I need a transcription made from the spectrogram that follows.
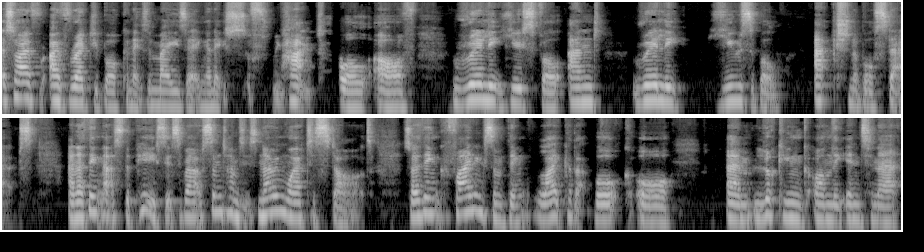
so, so i've i've read your book and it's amazing and it's Thank packed you. full of really useful and really usable, actionable steps. And I think that's the piece. It's about sometimes it's knowing where to start. So I think finding something like that book or um, looking on the internet,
